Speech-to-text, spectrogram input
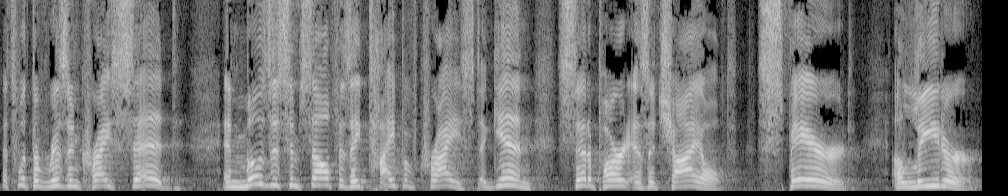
That's what the risen Christ said. And Moses himself is a type of Christ. Again, set apart as a child, spared, a leader,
